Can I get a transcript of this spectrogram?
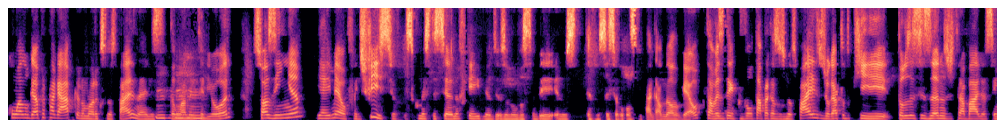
com aluguel para pagar, porque eu não moro com os meus pais, né? Eles estão uhum. lá no uhum. interior, sozinha, e aí, Mel, foi difícil. Esse começo desse ano eu fiquei, meu Deus, eu não vou saber, eu não, eu não sei se eu vou conseguir pagar o meu aluguel. Talvez eu tenha que voltar para casa dos meus pais, jogar tudo que, todos esses anos de trabalho, assim,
